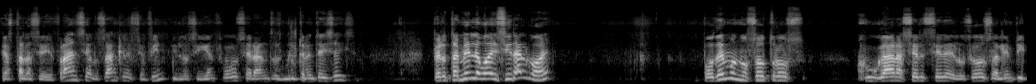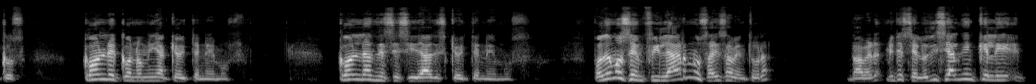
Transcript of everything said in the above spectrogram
Ya está la sede de Francia, Los Ángeles, en fin, y los siguientes Juegos serán 2036. Pero también le voy a decir algo, ¿eh? Podemos nosotros jugar a ser sede de los Juegos Olímpicos con la economía que hoy tenemos, con las necesidades que hoy tenemos. ¿Podemos enfilarnos a esa aventura? A ver, mire, se lo dice alguien que le,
